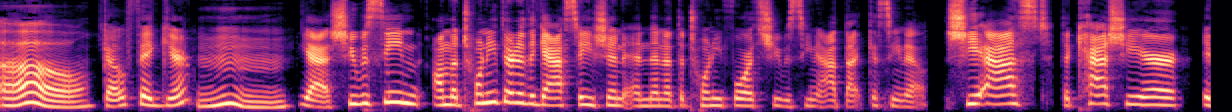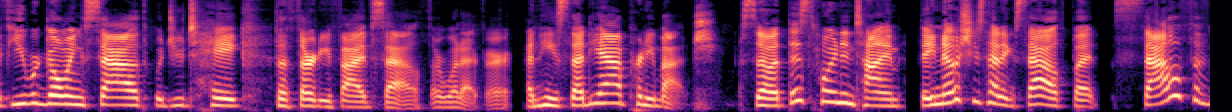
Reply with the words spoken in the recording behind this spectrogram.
Oh. Go figure. Mm. Yeah, she was seen on the 23rd at the gas station, and then at the 24th, she was seen at that casino. She asked the cashier, if you were going south, would you take the 35 south or whatever? And he said, yeah, pretty much. So at this point in time, they know she's heading south, but south of,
